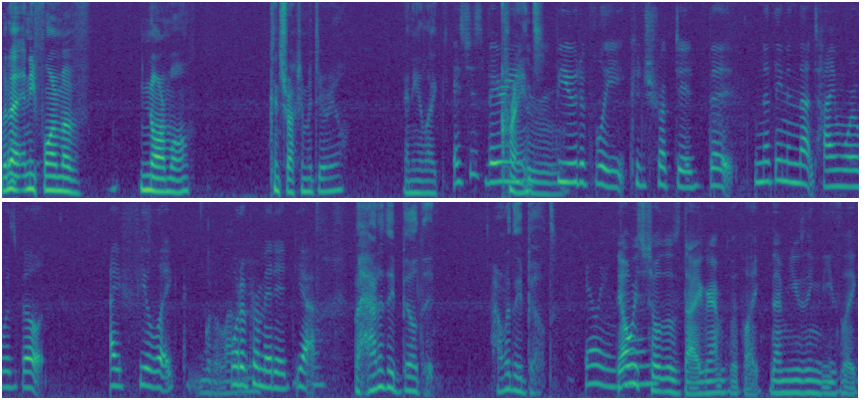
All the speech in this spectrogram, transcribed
Without any form of normal construction material? Any like It's just very Cranes. Beautifully constructed that nothing in that time where it was built. I feel like Would allow would have you. permitted. Yeah. But how did they build it? How were they built? Aliens. They always show those diagrams with like them using these like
